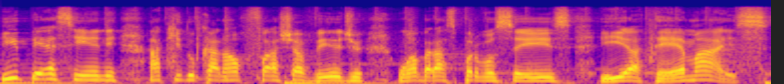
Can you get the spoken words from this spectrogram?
e PSN aqui do canal Faixa Verde. Um abraço para vocês e até mais.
